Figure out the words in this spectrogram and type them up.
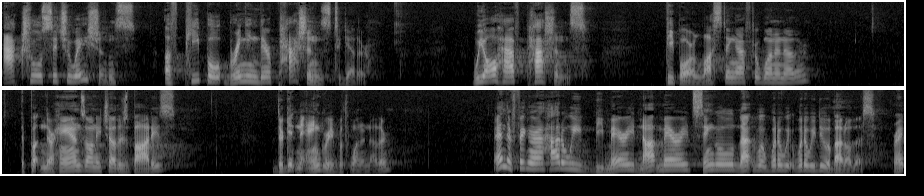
actual situations of people bringing their passions together. We all have passions. People are lusting after one another, they're putting their hands on each other's bodies, they're getting angry with one another. And they're figuring out how do we be married, not married, single, not, what, what, do we, what do we do about all this, right?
